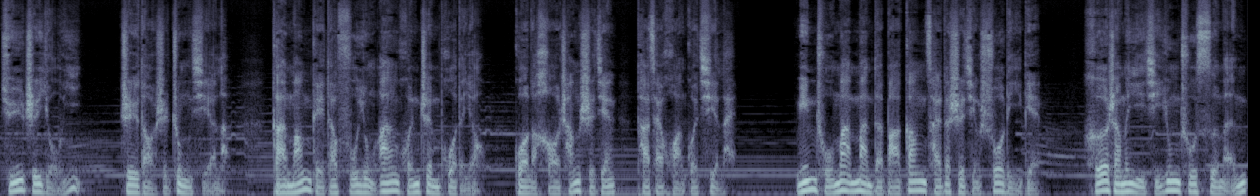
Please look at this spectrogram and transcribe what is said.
举止有异，知道是中邪了，赶忙给他服用安魂镇魄的药。过了好长时间，他才缓过气来。民楚慢慢的把刚才的事情说了一遍。和尚们一起拥出寺门，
